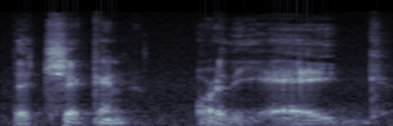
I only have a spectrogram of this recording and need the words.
The chicken or the egg?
